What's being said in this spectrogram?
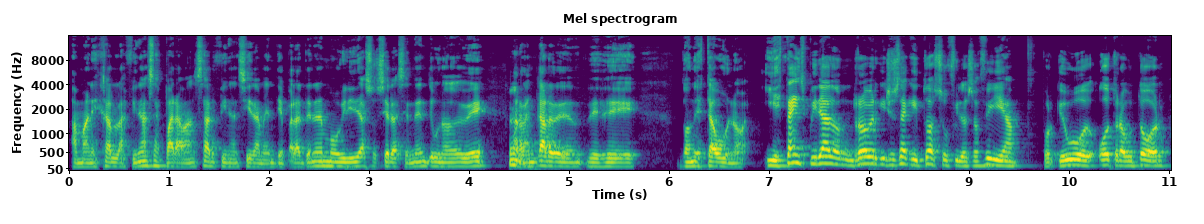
a manejar las finanzas para avanzar financieramente, para tener movilidad social ascendente, uno debe arrancar desde, donde está uno. Y está inspirado en Robert Kiyosaki y toda su filosofía, porque hubo otro autor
